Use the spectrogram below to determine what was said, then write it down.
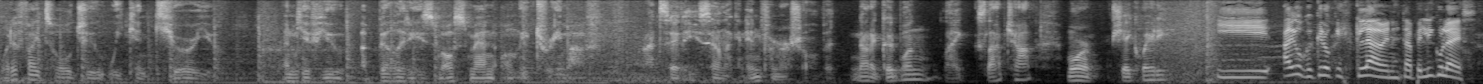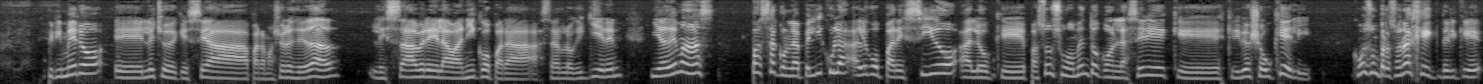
What if I told you we can cure you and give you abilities most men only dream of? I'd say that you sound like an infomercial, but not a good one, like Slap Chop, more shake weighty. Y algo que creo que es clave en esta película es, primero, eh, el hecho de que sea para mayores de edad, les abre el abanico para hacer lo que quieren, y además pasa con la película algo parecido a lo que pasó en su momento con la serie que escribió Joe Kelly. Como es un personaje del que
